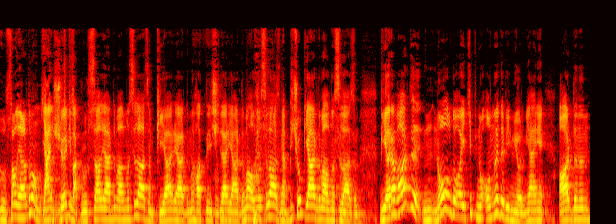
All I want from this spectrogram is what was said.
ruhsal yardım alması. yani lazım. şöyle bak ruhsal yardım alması lazım. PR yardımı, halkla ilişkiler yardımı alması lazım. Yani birçok yardım alması lazım. Bir ara vardı. Ne oldu o ekip? Onları da bilmiyorum. Yani Arda'nın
